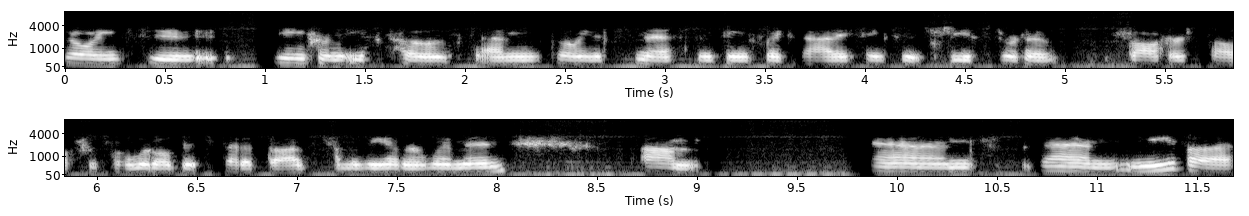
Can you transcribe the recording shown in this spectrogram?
going to being from the East Coast and going to Smith and things like that. I think that she sort of saw herself as a little bit set above some of the other women. Um, and then Neva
